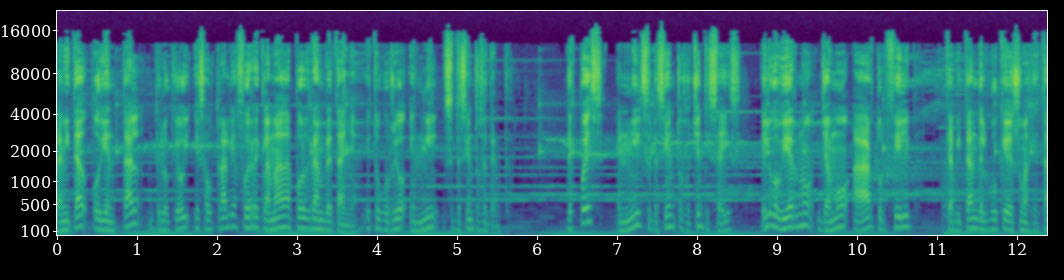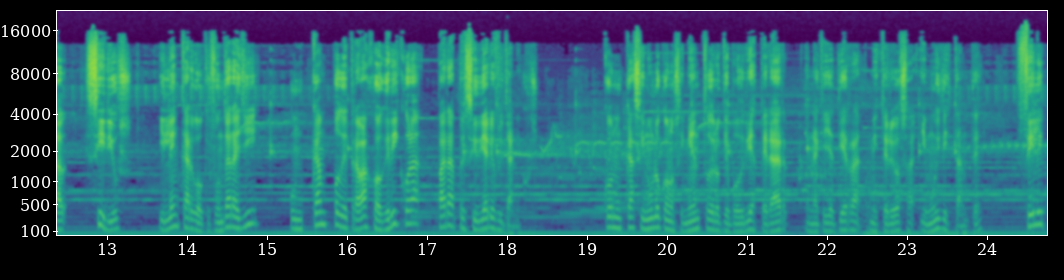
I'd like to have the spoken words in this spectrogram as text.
la mitad oriental de lo que hoy es Australia fue reclamada por Gran Bretaña. Esto ocurrió en 1770. Después, en 1786, el gobierno llamó a Arthur Phillip capitán del buque de Su Majestad Sirius, y le encargó que fundara allí un campo de trabajo agrícola para presidiarios británicos. Con un casi nulo conocimiento de lo que podría esperar en aquella tierra misteriosa y muy distante, Philip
